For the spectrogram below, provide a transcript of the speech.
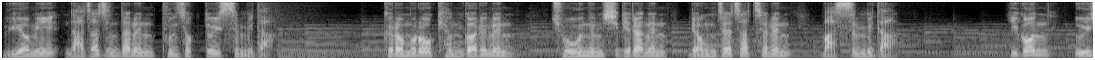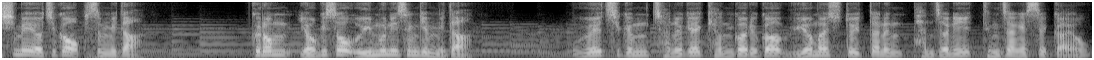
위험이 낮아진다는 분석도 있습니다. 그러므로 견과류는 좋은 음식이라는 명제 자체는 맞습니다. 이건 의심의 여지가 없습니다. 그럼 여기서 의문이 생깁니다. 왜 지금 저녁에 견과류가 위험할 수도 있다는 반전이 등장했을까요?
